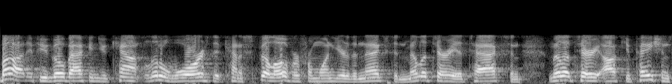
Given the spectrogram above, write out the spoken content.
But if you go back and you count little wars that kind of spill over from one year to the next, and military attacks and military occupations,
